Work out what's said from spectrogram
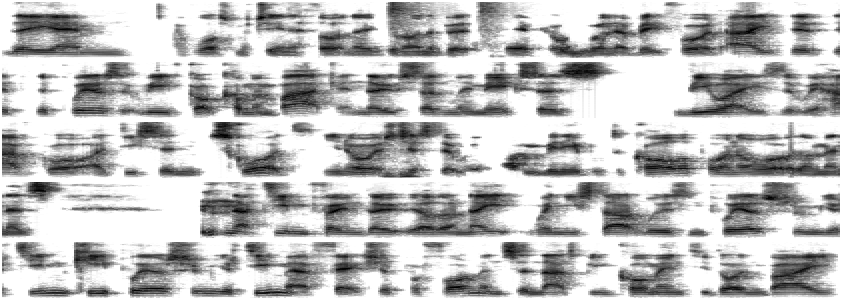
the. Um, I've lost my train of thought now. Going on about uh, pulling winter break forward. Aye, the, the, the players that we've got coming back, it now suddenly makes us realise that we have got a decent squad. You know, it's mm-hmm. just that we haven't been able to call upon a lot of them, and it's a team found out the other night when you start losing players from your team, key players from your team, it affects your performance. And that's been commented on by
